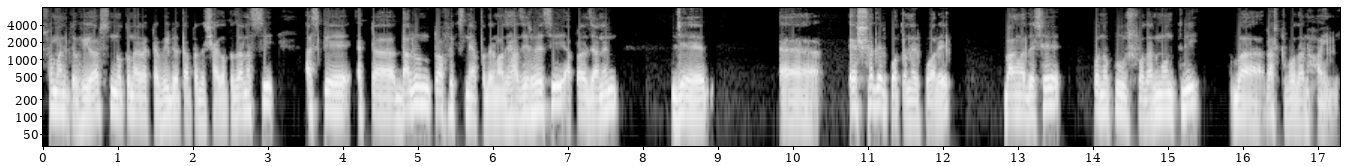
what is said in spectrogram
সম্মানিত ভিউয়ার্স নতুন আর একটা ভিডিওতে আপনাদের স্বাগত জানাচ্ছি। আজকে একটা দারুণ টপিকস নিয়ে আপনাদের মাঝে হাজির হয়েছি। আপনারা জানেন যে এরশাদের পতনের পরে বাংলাদেশে কোনো পুরুষ প্রধানমন্ত্রী বা রাষ্ট্রপ্রধান হয়নি।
